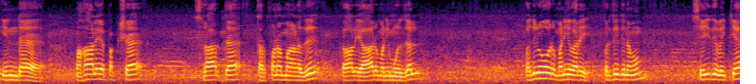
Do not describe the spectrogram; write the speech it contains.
இந்த மகாலய பக்ஷ சிரார்த்த தர்ப்பணமானது காலை ஆறு மணி முதல் பதினோரு மணி வரை பிரதிதினமும் செய்து வைக்க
